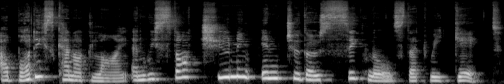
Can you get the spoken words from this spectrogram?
our bodies cannot lie and we start tuning into those signals that we get,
